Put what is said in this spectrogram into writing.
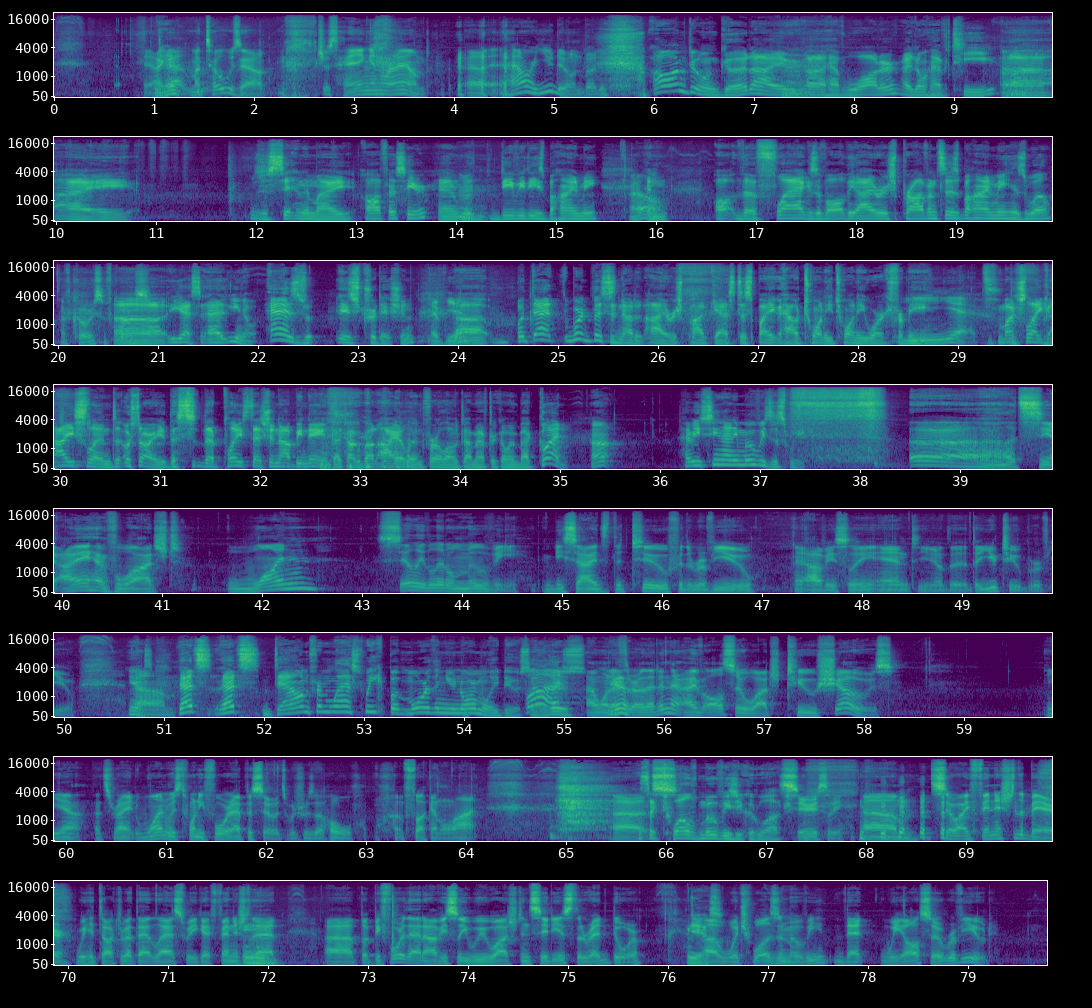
I got my toes out, just hanging around. Uh, how are you doing, buddy? Oh, I'm doing good. I Hmm. uh, have water. I don't have tea. Oh. Uh, I was just sitting in my office here and with DVDs behind me Hmm. Oh. and all the flags of all the Irish provinces behind me as well. Of course, of course. Uh, yes, as, you know, as is tradition. Uh, yeah. Uh, but that we're, this is not an Irish podcast, despite how 2020 works for me. Yet. Much like Iceland, oh sorry, this the place that should not be named. I talk about Ireland for a long time after coming back. Glenn, Huh? have you seen any movies this week? Let's see. I have watched one silly little movie besides the two for the review, uh, obviously, and you know the the YouTube review. Yes, Um, that's that's down from last week, but more than you normally do. So there's. I want to yeah. throw that in there. I've also watched two shows. Yeah, that's right. One was 24 episodes, which was a whole fucking lot. It's like 12 movies you could watch. Seriously. Um, so I finished The Bear. We had talked about that last week. I finished Mm-hmm. that. Uh, but before that, obviously, we watched Insidious: The Red Door, Yes. uh, which was a movie that we also reviewed.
